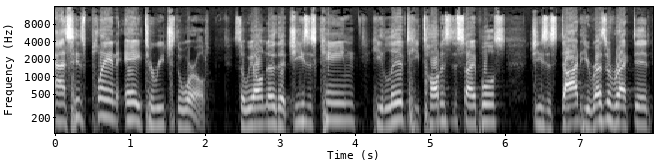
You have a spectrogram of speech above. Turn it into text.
as His plan A to reach the world. So we all know that Jesus came, he lived, he taught his disciples. Jesus died, he resurrected,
